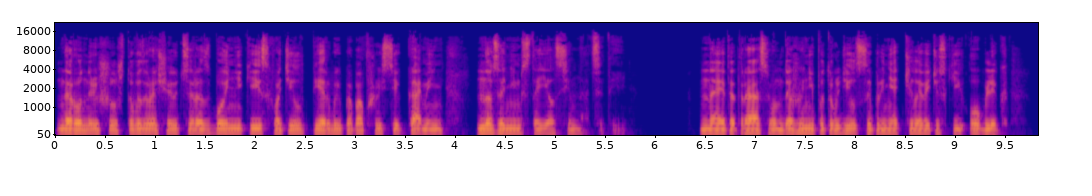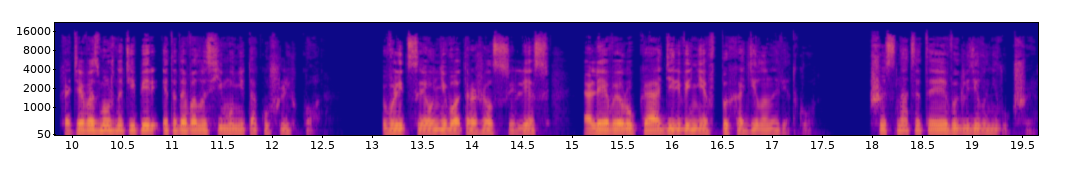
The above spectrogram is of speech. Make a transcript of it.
Нерон решил, что возвращаются разбойники, и схватил первый попавшийся камень, но за ним стоял семнадцатый. На этот раз он даже не потрудился принять человеческий облик, хотя, возможно, теперь это давалось ему не так уж легко. В лице у него отражался лес, а левая рука, деревенев, походила на ветку. Шестнадцатая выглядела не лучше.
